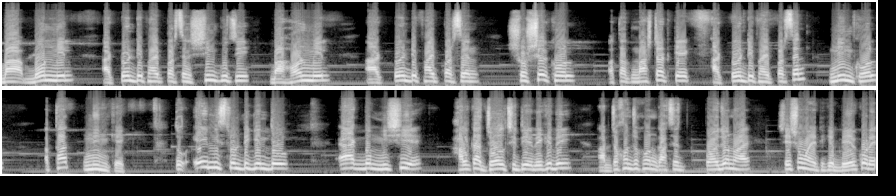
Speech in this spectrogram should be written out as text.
বা বোন মিল আর টোয়েন্টি ফাইভ পার্সেন্ট শিংকুচি বা হর্ন মিল আর টোয়েন্টি ফাইভ পার্সেন্ট সর্ষের খোল, অর্থাৎ মাস্টার্ড কেক আর টোয়েন্টি ফাইভ পার্সেন্ট নিম খোল, অর্থাৎ নিম কেক তো এই মিশ্রণটি কিন্তু একদম মিশিয়ে হালকা জল ছিটিয়ে রেখে দিই, আর যখন যখন গাছের প্রয়োজন হয় সেই সময় এটিকে বের করে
